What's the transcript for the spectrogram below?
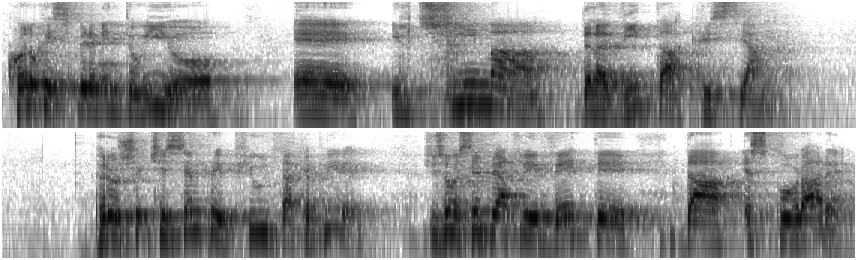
quello che sperimento io è il cima della vita cristiana. Però c'è, c'è sempre più da capire, ci sono sempre altre vette da esplorare,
